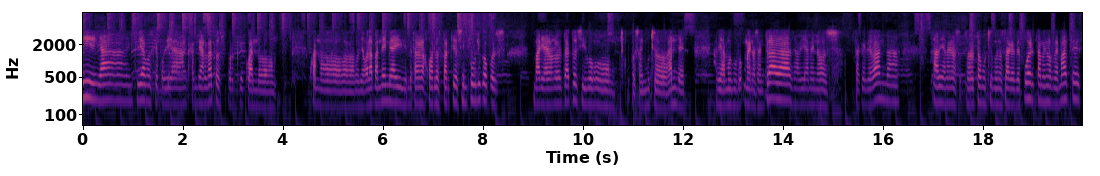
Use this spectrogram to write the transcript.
Sí, ya intuíamos que podían cambiar datos porque cuando, cuando llegó la pandemia y empezaron a jugar los partidos sin público, pues variaron los datos y hubo, pues hay mucho under. Había menos entradas, había menos saques de banda, había menos, sobre todo muchos menos saques de puerta, menos remates,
